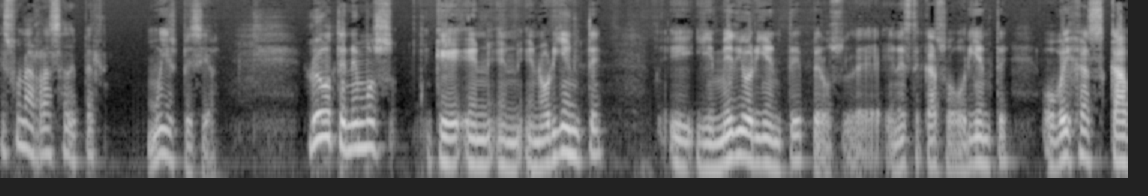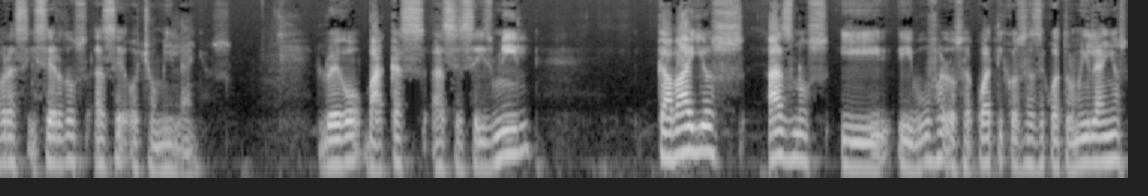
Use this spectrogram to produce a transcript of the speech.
es una raza de perro muy especial. Luego tenemos que en, en, Oriente y, en Medio Oriente, pero eh, en este caso Oriente, ovejas, cabras y cerdos hace ocho mil años. Luego vacas hace seis mil, caballos asnos y, búfalos acuáticos hace cuatro mil años,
